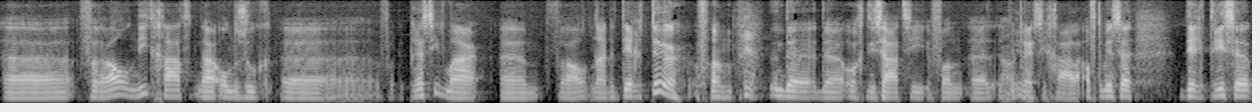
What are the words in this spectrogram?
eh, vooral niet gaat naar onderzoek eh, voor depressie, maar ehm, vooral naar de directeur van Ja. de, de organisatie van eh ja. Depressiegala. Of tenminste, directrice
